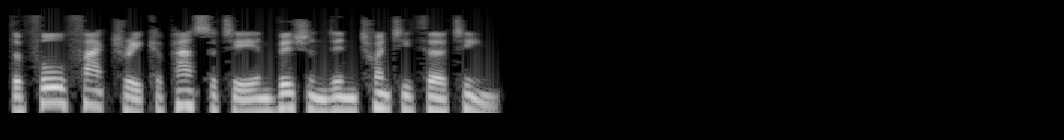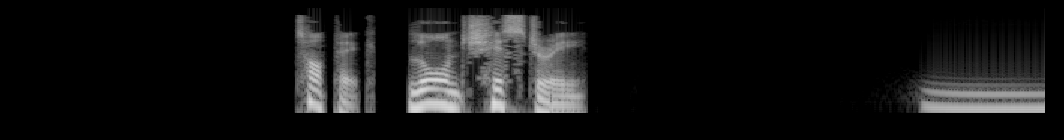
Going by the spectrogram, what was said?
the full factory capacity envisioned in 2013. Topic: Launch history. Hmm.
